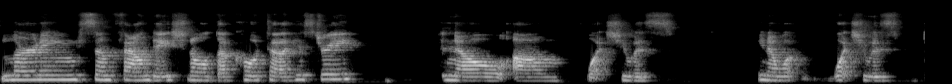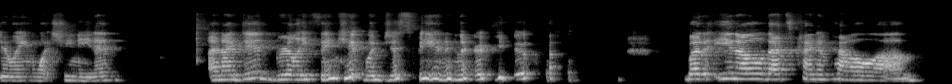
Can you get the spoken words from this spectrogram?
learning some foundational Dakota history to know um, what she was, you know, what what she was doing, what she needed. And I did really think it would just be an interview. but you know, that's kind of how um,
